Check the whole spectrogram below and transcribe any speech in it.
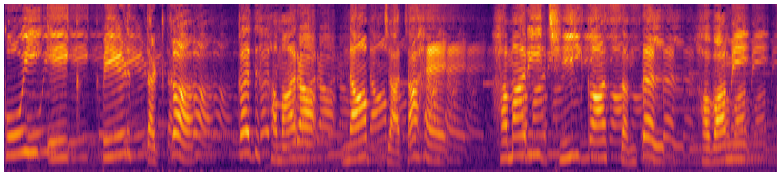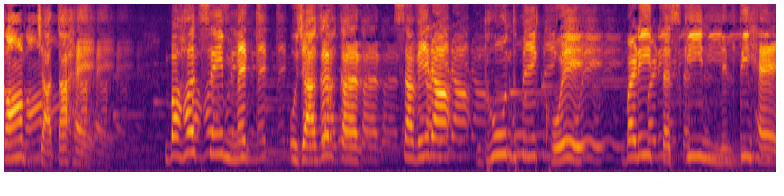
कोई एक पेड़ तटका, कद हमारा नाप जाता है। हमारी झील का समतल हवा में काँप जाता है। बहुत से मित उजागर कर सवेरा धुंध में खोए बड़ी तस्कीन मिलती है।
